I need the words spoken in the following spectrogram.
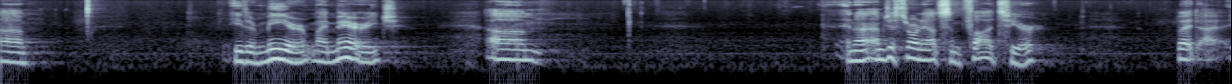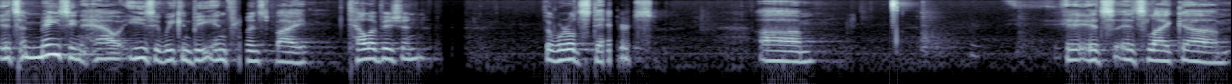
um, either me or my marriage. Um, and I'm just throwing out some thoughts here. But uh, it's amazing how easy we can be influenced by television, the world standards. Um, it's, it's like um,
